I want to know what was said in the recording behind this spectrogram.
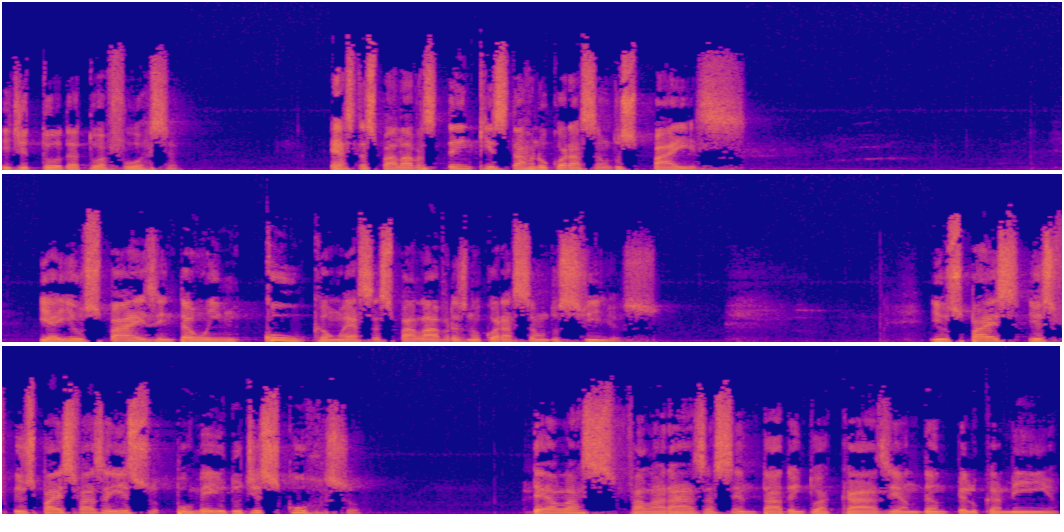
e de toda a tua força. Estas palavras têm que estar no coração dos pais. E aí os pais então inculcam essas palavras no coração dos filhos. E os pais, e os, e os pais fazem isso por meio do discurso delas falarás assentado em tua casa e andando pelo caminho.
